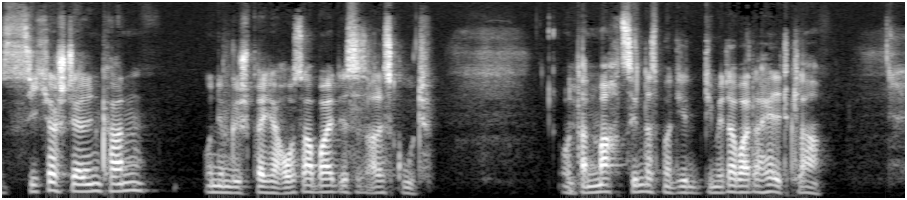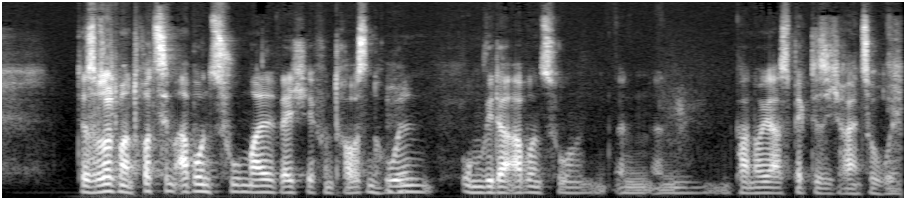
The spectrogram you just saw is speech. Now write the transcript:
sicherstellen kann und im Gespräch herausarbeitet, ist es alles gut. Und dann macht es Sinn, dass man die, die Mitarbeiter hält, klar. Deshalb sollte man trotzdem ab und zu mal welche von draußen mhm. holen, um wieder ab und zu ein, ein paar neue Aspekte sich reinzuholen.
